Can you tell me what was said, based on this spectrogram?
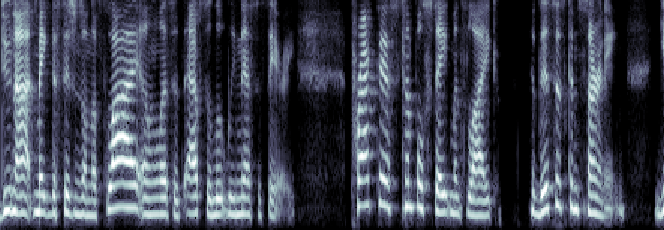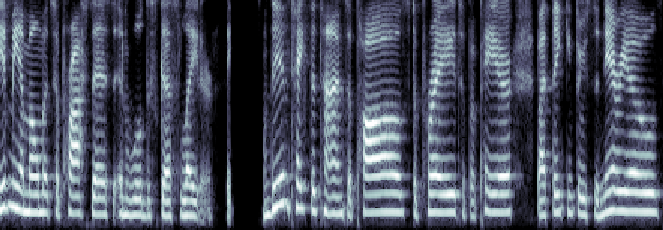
Do not make decisions on the fly unless it's absolutely necessary. Practice simple statements like, this is concerning. Give me a moment to process and we'll discuss later. Then take the time to pause, to pray, to prepare by thinking through scenarios,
